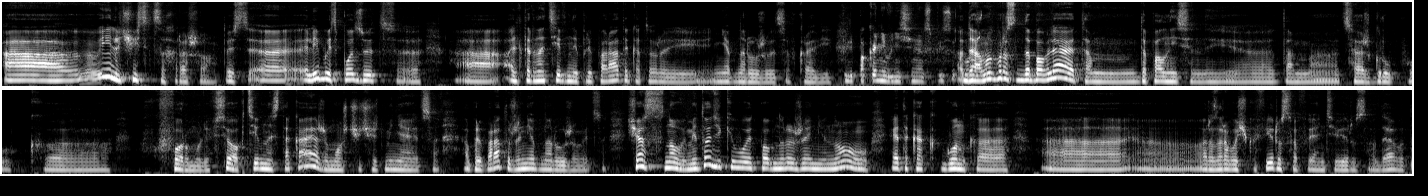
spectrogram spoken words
А, или чистятся хорошо. То есть, э, либо используют э, а, альтернативные препараты, которые не обнаруживаются в крови. Или пока не внесены в список. Да, ну просто добавляют там дополнительный там CH-группу к формуле. Все, активность такая же, может, чуть-чуть меняется, а препарат уже не обнаруживается. Сейчас новые методики вводят по обнаружению, но это как гонка разработчиков вирусов и антивирусов, да, вот,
